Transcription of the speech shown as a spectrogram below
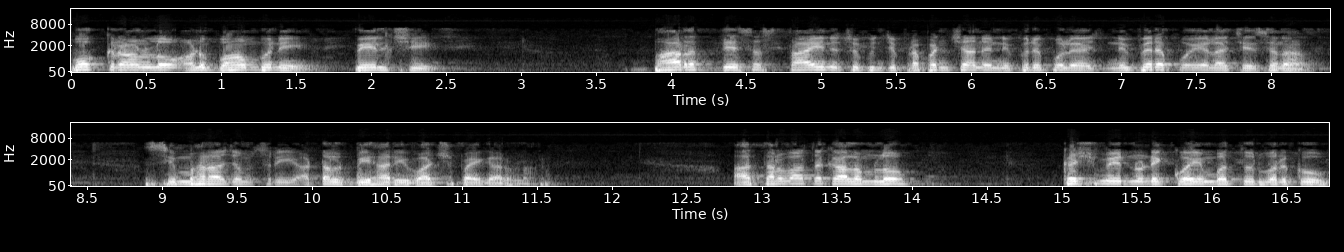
పోక్రాన్లో అణుబాంబుని పేల్చి భారతదేశ స్థాయిని చూపించి ప్రపంచాన్ని నివ్వెరపోలే నివ్వెరపోయేలా చేసిన సింహరాజం శ్రీ అటల్ బిహారీ వాజ్పేయి గారు ఉన్నారు. ఆ తర్వాత కాలంలో కశ్మీర్ నుండి కోయంబత్తూర్ వరకు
